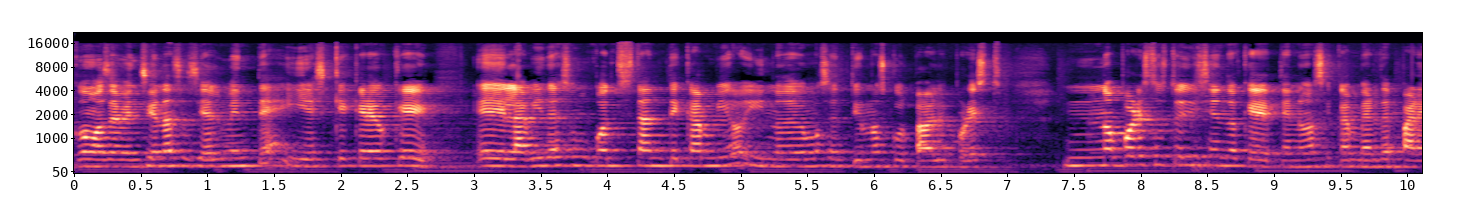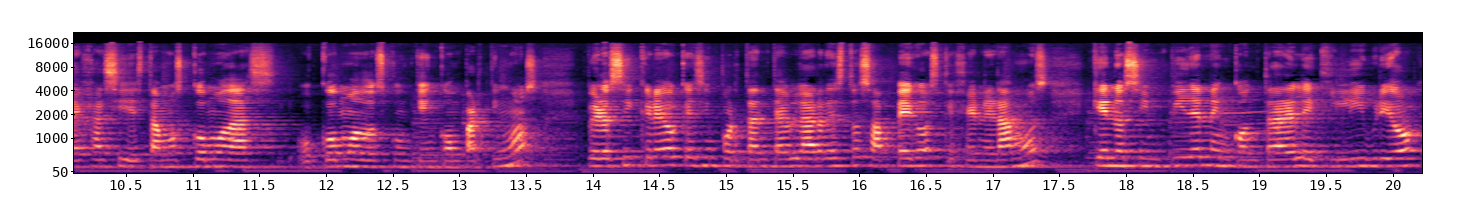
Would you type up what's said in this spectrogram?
como se menciona socialmente. Y es que creo que eh, la vida es un constante cambio y no debemos sentirnos culpables por esto. No por esto estoy diciendo que tenemos que cambiar de pareja si estamos cómodas o cómodos con quien compartimos, pero sí creo que es importante hablar de estos apegos que generamos que nos impiden encontrar el equilibrio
